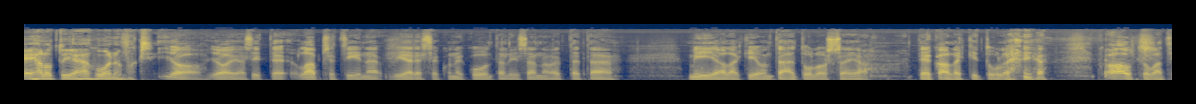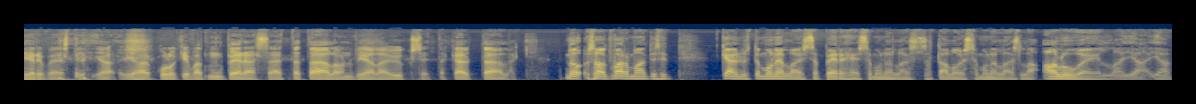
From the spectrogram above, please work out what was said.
Ei haluttu jäädä huonommaksi. Joo, joo ja sitten lapset siinä vieressä, kun ne kuunteli, sanoi, että tämä Miiallakin on tämä tulossa ja Pekallekin tulee ja auttoivat hirveästi ja, ja kulkivat mun perässä, että täällä on vielä yksi, että käy täälläkin. No sä oot varmaan tietysti käynyt sitten monenlaisissa perheissä, monenlaisissa taloissa, monenlaisilla alueilla ja, ja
